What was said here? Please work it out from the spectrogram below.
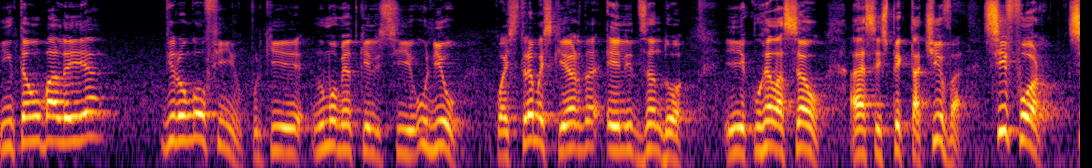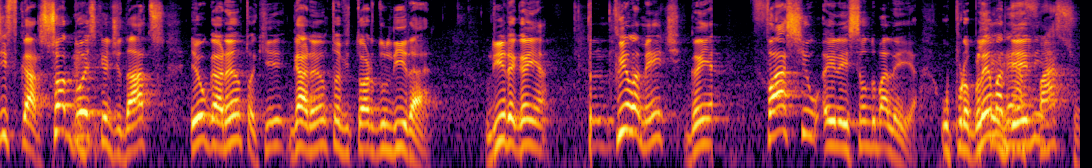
Então o Baleia virou um golfinho, porque no momento que ele se uniu com a extrema esquerda, ele desandou. E com relação a essa expectativa, se for, se ficar só dois candidatos, eu garanto aqui, garanto a vitória do Lira. O Lira ganha tranquilamente, ganha fácil a eleição do Baleia. O problema dele. Fácil?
